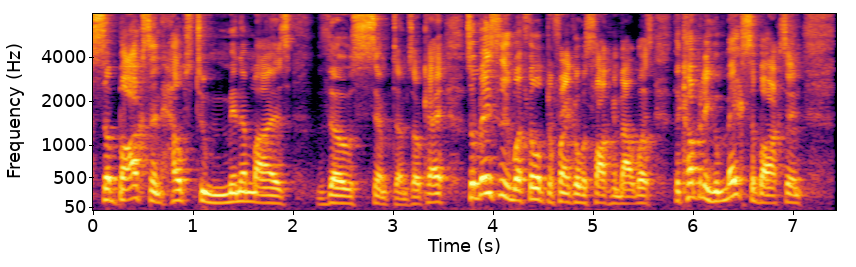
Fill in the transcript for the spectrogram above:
Suboxone helps to minimize those symptoms, okay? So basically what Philip DeFranco was talking about was the company who makes Suboxone,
